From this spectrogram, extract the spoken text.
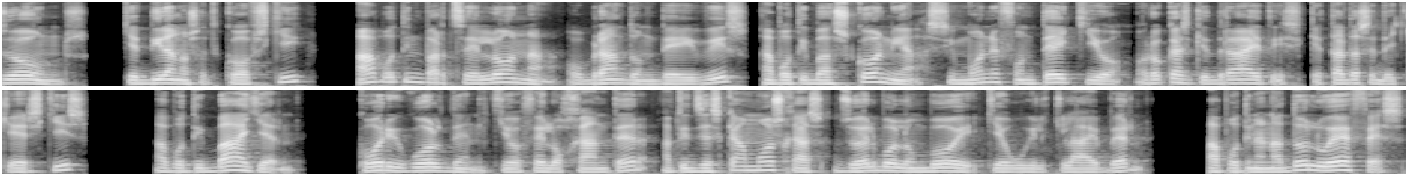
Jones και Ντίλαν Οσετκόφσκι από την Μπαρτσελώνα ο Μπράντον Ντέιβις, από την Μπασκόνια Σιμώνε Φοντέκιο, Ρόκας Γκεντράιτης και Τάντας Σεντεκέρσκις, από την Bayern Κόρι Βόλντεν και Οθέλο Χάντερ, από την Τσεσκά Μόσχας Τζοέλ Μπολομπόι και Γουίλ Κλάιμπερν, από την Ανατόλου Έφες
